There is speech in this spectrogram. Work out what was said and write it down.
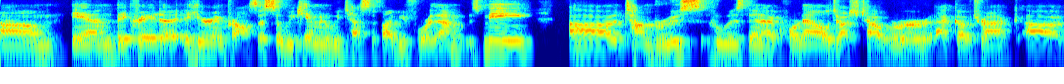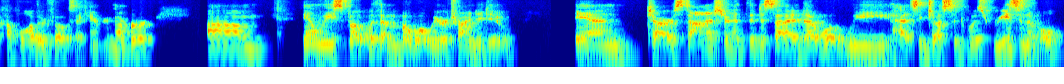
Um, and they create a, a, hearing process. So we came in and we testified before them. It was me, uh, Tom Bruce, who was then at Cornell, Josh Tauberer at GovTrack, uh, a couple other folks I can't remember. Um, and we spoke with them about what we were trying to do. And to our astonishment, they decided that what we had suggested was reasonable.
